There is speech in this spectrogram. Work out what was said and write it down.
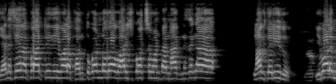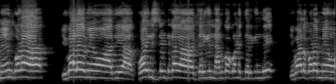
జనసేన పార్టీది ఇవాళ పంతొమ్మిదవ వార్షికోత్సవం అంట. నాకు నిజంగా నాకు తెలియదు ఇవాళ మేము కూడా ఇవాళ మేము అది కోఇన్సిడెంట్గా జరిగింది అనుకోకుండా జరిగింది. ఇవాళ కూడా మేము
